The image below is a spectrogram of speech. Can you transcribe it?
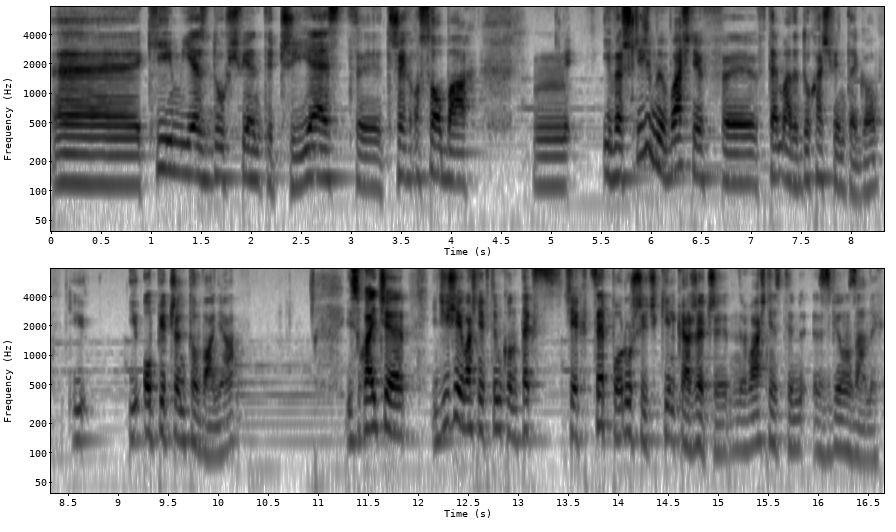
e, kim jest Duch Święty, czy jest, e, trzech osobach. Mm, I weszliśmy właśnie w, w temat Ducha Świętego i, i opieczętowania. I słuchajcie, dzisiaj właśnie w tym kontekście chcę poruszyć kilka rzeczy właśnie z tym związanych.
